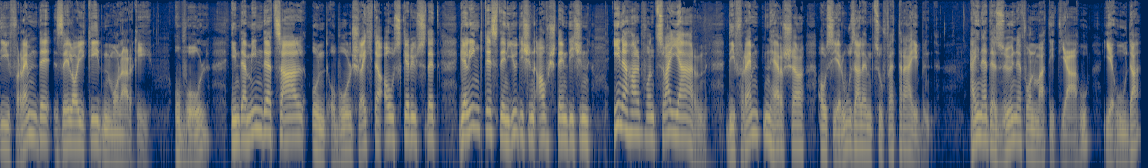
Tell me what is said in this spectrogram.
die fremde Seleukidenmonarchie, obwohl in der Minderzahl und obwohl schlechter ausgerüstet, gelingt es den jüdischen Aufständischen innerhalb von zwei Jahren die fremden Herrscher aus Jerusalem zu vertreiben. Einer der Söhne von Matityahu, Jehuda,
